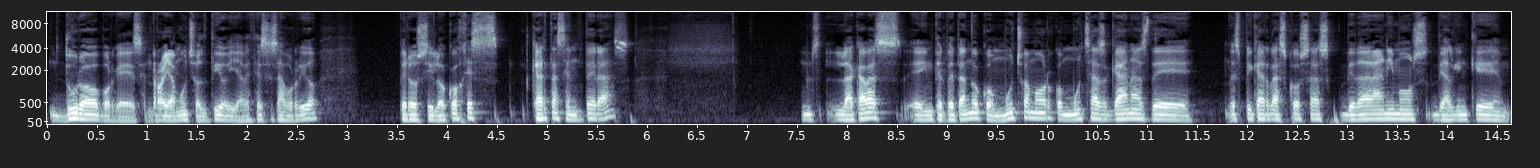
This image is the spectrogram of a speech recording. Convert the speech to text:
duro porque se enrolla mucho el tío y a veces es aburrido, pero si lo coges cartas enteras, la acabas eh, interpretando con mucho amor, con muchas ganas de, de explicar las cosas, de dar ánimos, de alguien que,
